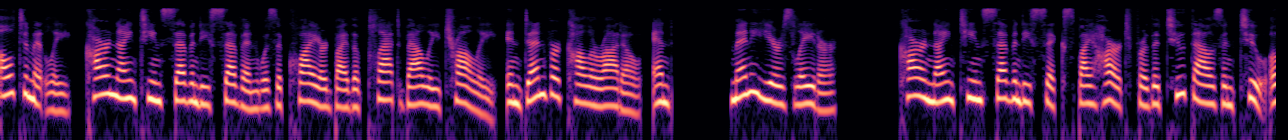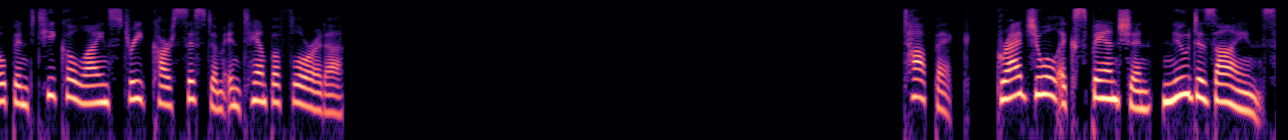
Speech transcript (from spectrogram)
Ultimately, Car 1977 was acquired by the Platte Valley Trolley, in Denver, Colorado, and—many years later, Car 1976 by Hart for the 2002 opened TECO Line streetcar system in Tampa, Florida. Topic. Gradual expansion, new designs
